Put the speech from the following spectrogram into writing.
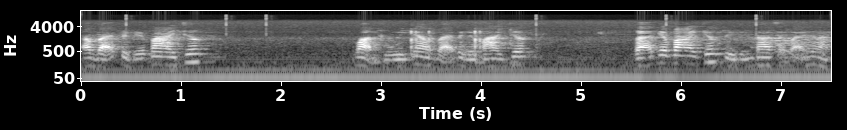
Ta vẽ từ cái vai trước. Bạn chú ý nha vẽ từ cái vai trước. Vẽ cái vai trước thì chúng ta sẽ vẽ như này.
